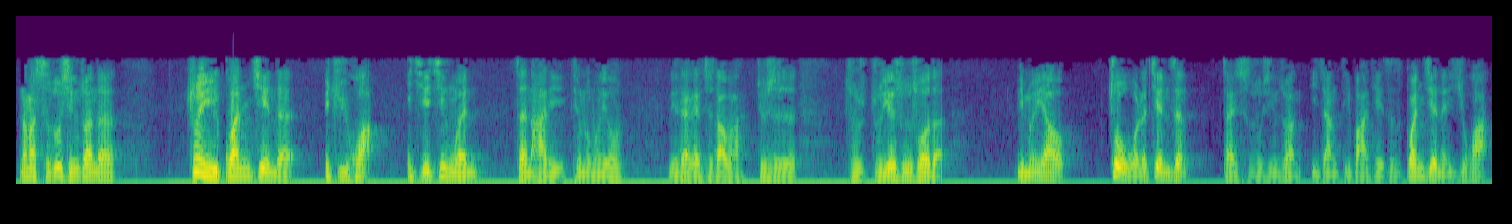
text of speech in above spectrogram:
那么《使徒行传》的最关键的一句话、一节经文在哪里？听众朋友，你大概知道吧？就是主主耶稣说的。你们要做我的见证，在使徒行传一章第八节，这是关键的一句话。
